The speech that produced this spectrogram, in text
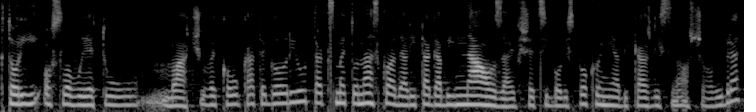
ktorý oslovuje tú mladšiu vekovú kategóriu, tak sme to naskladali tak, aby naozaj všetci boli spokojní, aby každý si mal z čoho vybrať.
